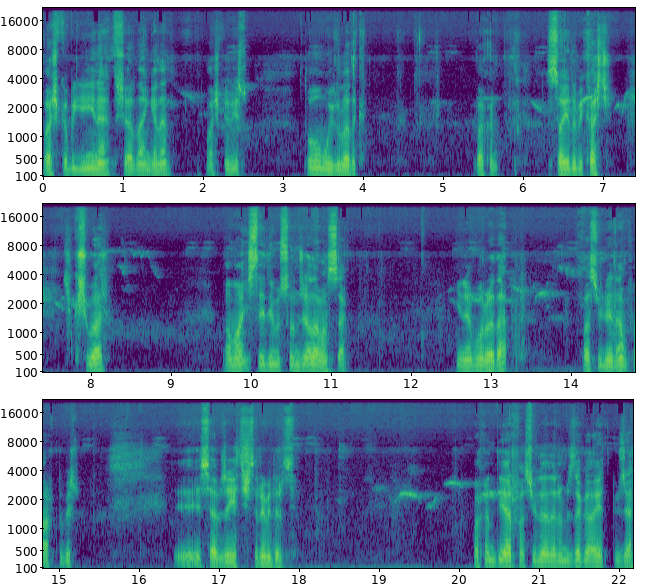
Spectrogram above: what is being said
Başka bir yine dışarıdan gelen başka bir tohum uyguladık. Bakın sayılı birkaç çıkışı var. Ama istediğimiz sonucu alamazsak yine burada fasulyeden farklı bir e, sebze yetiştirebiliriz. Bakın diğer fasulyelerimiz de gayet güzel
